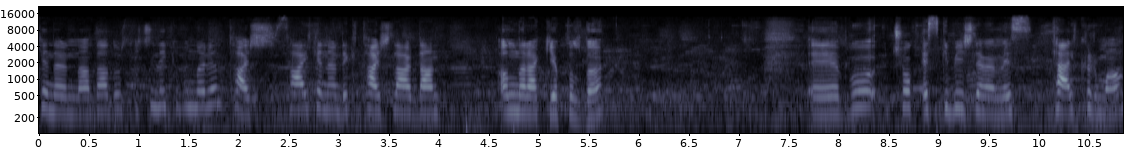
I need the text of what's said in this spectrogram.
kenarından daha doğrusu içindeki bunların taş, sahil kenarındaki taşlardan alınarak yapıldı. Ee, bu çok eski bir işlememiz, tel kırma.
